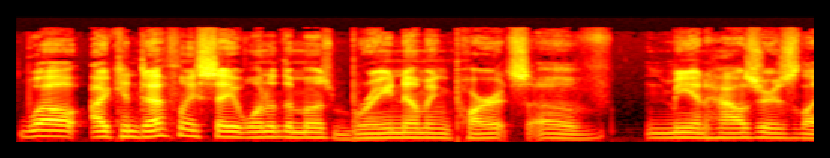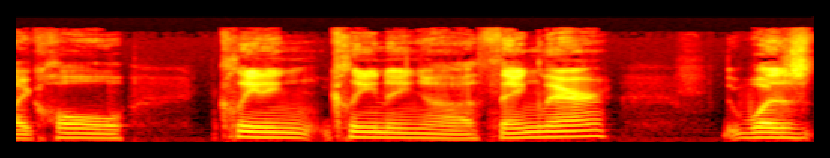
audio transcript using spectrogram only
Well, I can definitely say one of the most brain numbing parts of me and Hauser's like whole cleaning cleaning uh thing there was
